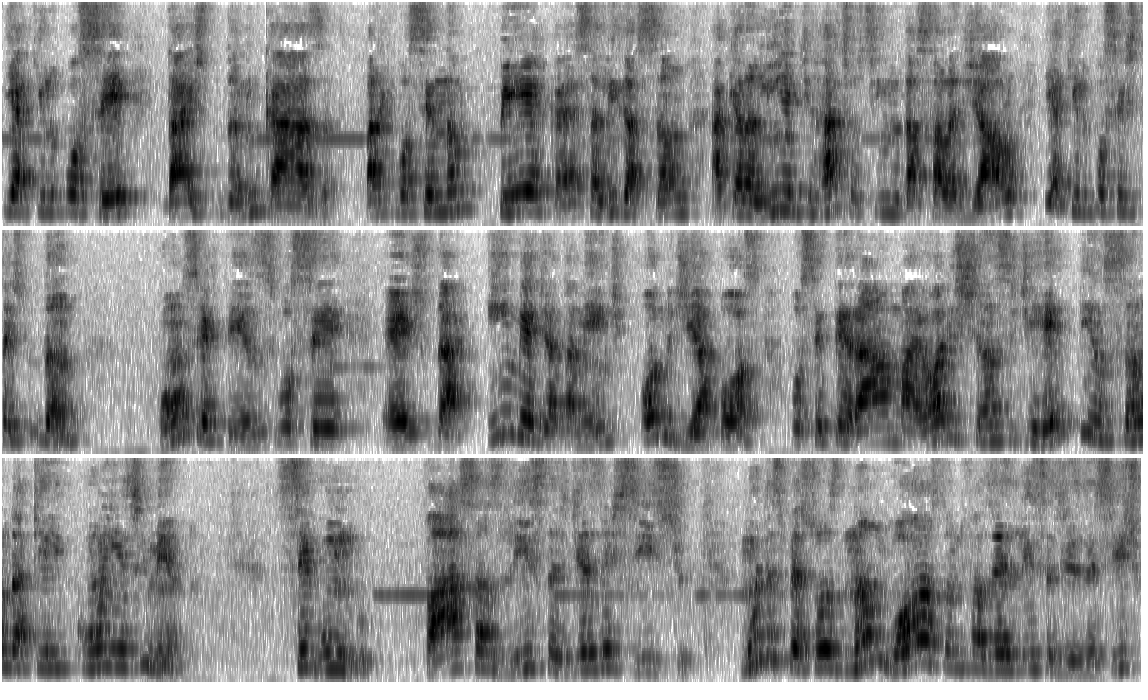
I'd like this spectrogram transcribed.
e aquilo que você está estudando em casa, para que você não perca essa ligação, aquela linha de raciocínio da sala de aula e aquilo que você está estudando. Com certeza, se você é, estudar imediatamente ou no dia após, você terá maiores chances de retenção daquele conhecimento. Segundo, faça as listas de exercício. Muitas pessoas não gostam de fazer listas de exercício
